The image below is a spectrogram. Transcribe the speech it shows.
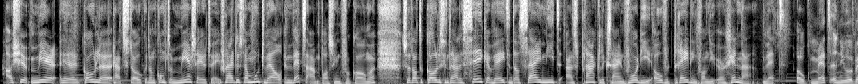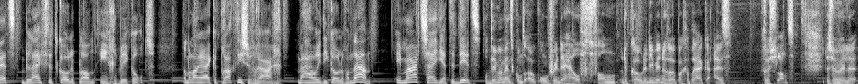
Als je meer eh, kolen gaat stoken, dan komt er meer CO2 vrij. Dus daar moet wel een wetsaanpassing voor komen. Zodat de kolencentrales zeker weten dat zij niet aansprakelijk zijn voor die overtreding van die Urgenda-wet. Ook met een nieuwe wet blijft het kolenplan ingewikkeld. Een belangrijke praktische vraag: waar haal je die kolen vandaan? In maart zei Jette dit. Op dit moment komt ook ongeveer de helft van de kolen die we in Europa gebruiken uit Rusland. Dus we willen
